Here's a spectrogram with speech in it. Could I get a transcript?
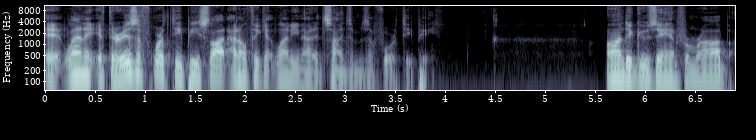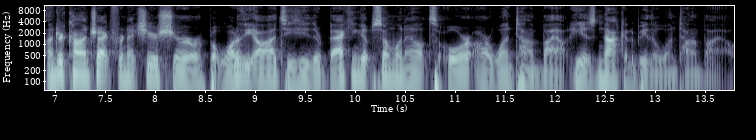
Atlanta, if there is a fourth DP slot, I don't think Atlanta United signs him as a fourth DP. On to Guzan from Rob. Under contract for next year, sure, but what are the odds he's either backing up someone else or our one time buyout? He is not going to be the one time buyout.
